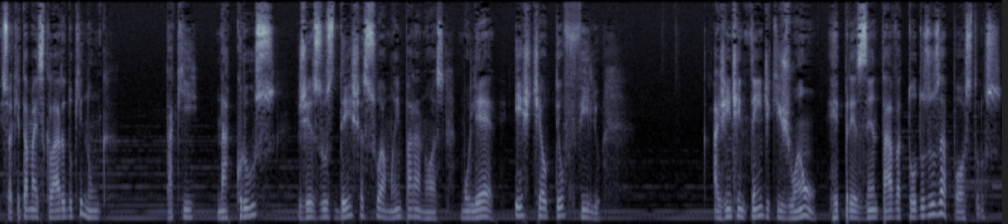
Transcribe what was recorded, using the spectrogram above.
Isso aqui está mais claro do que nunca. Está aqui. Na cruz, Jesus deixa sua mãe para nós. Mulher, este é o teu filho. A gente entende que João representava todos os apóstolos.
